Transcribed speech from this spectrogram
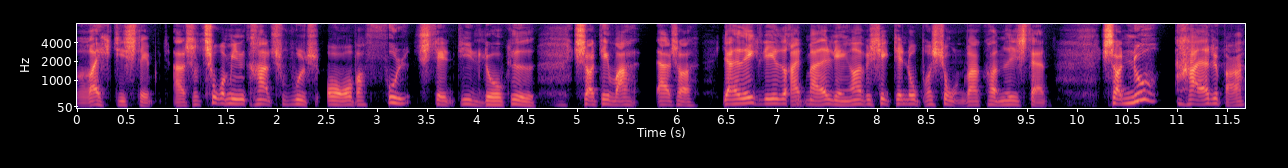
rigtig stemt. Altså, to af mine kranspulsårer var fuldstændig lukkede. Så det var, altså, jeg havde ikke levet ret meget længere, hvis ikke den operation var kommet i stand. Så nu har jeg det bare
